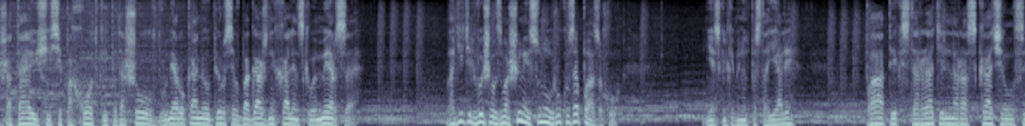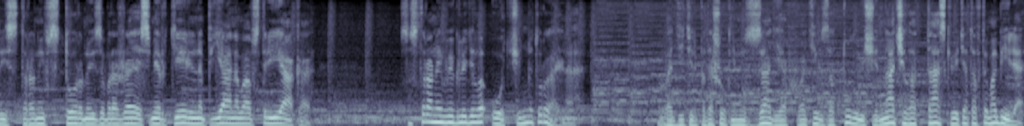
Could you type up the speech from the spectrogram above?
Шатающейся походкой подошел, с двумя руками уперся в багажник халинского Мерса. Водитель вышел из машины и сунул руку за пазуху. Несколько минут постояли. Папик старательно раскачивался из стороны в сторону, изображая смертельно пьяного австрияка. Со стороны выглядело очень натурально. Водитель подошел к нему сзади и, обхватив за туловище, начал оттаскивать от автомобиля.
